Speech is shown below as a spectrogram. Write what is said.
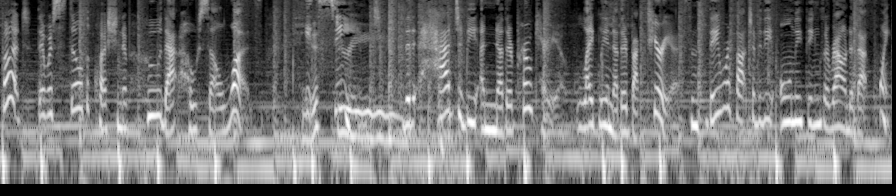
But there was still the question of who that host cell was. It Mystery. seemed that it had to be another prokaryote, likely another bacteria, since they were thought to be the only things around at that point.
